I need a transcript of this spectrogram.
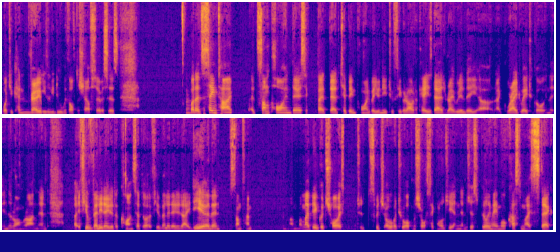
what you can very easily do with off-the-shelf services. But at the same time, at some point there's that, that tipping point where you need to figure out okay is that right really the uh, like right way to go in the in the long run and if you validated a concept or if you validated an idea then sometimes it might be a good choice to switch over to open source technology and, and just building a more customized stack.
